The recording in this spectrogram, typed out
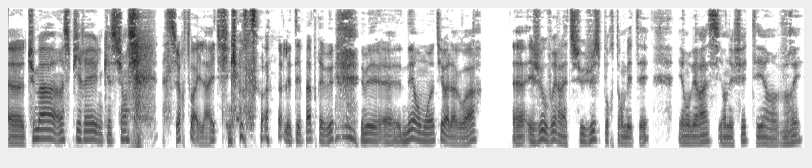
Euh, tu m'as inspiré une question sur Twilight, figure-toi. Elle n'était pas prévue, mais euh, néanmoins, tu vas la voir. Euh, et je vais ouvrir là-dessus juste pour t'embêter. Et on verra si en effet t'es un vrai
